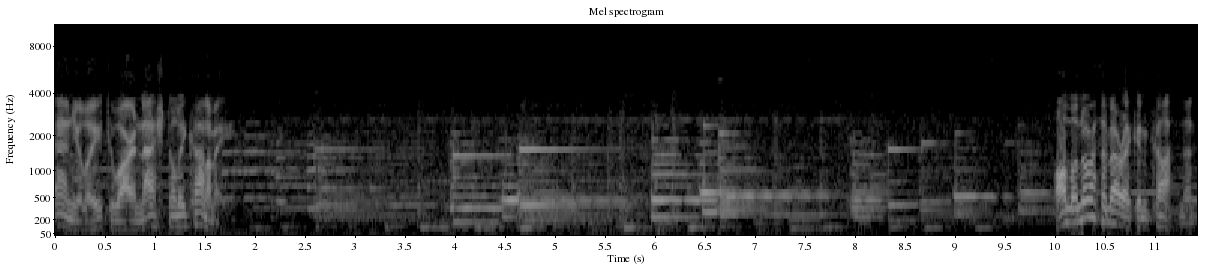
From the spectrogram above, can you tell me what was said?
annually to our national economy. On the North American continent,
